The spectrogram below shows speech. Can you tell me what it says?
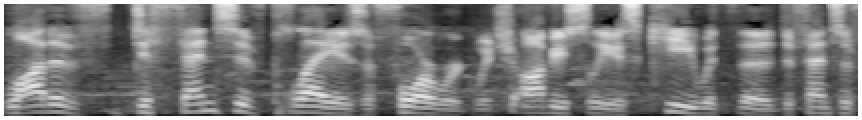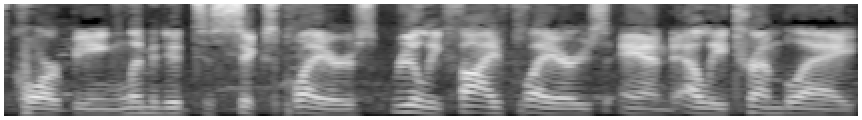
a lot of defensive play as a forward, which obviously is key with the defensive corps being limited to six players, really five players, and Ellie Tremblay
